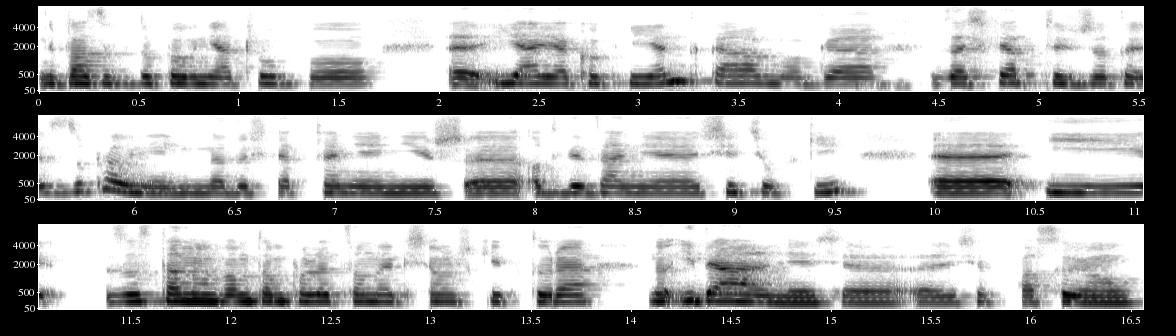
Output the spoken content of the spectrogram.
Was w dopełniaczu, bo e, ja jako klientka mogę zaświadczyć, że to jest zupełnie inne doświadczenie niż odwiedzanie sieciówki i zostaną Wam tam polecone książki, które no idealnie się, się wpasują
